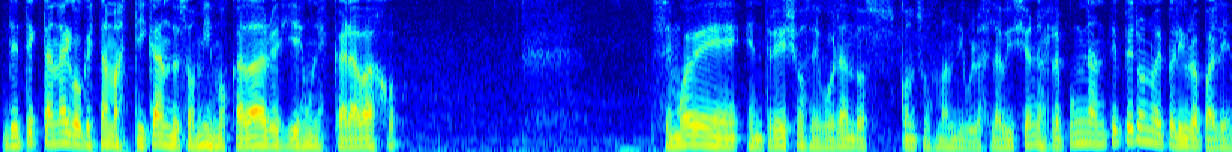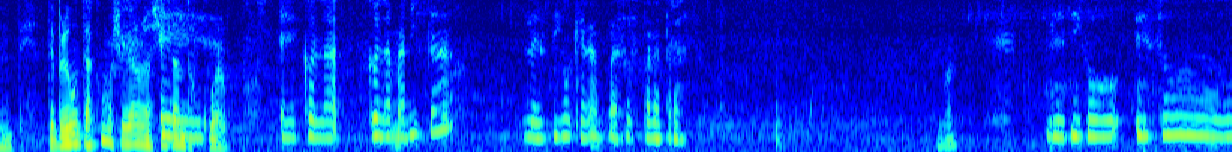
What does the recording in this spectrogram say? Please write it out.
detectan algo que está masticando esos mismos cadáveres y es un escarabajo. Se mueve entre ellos devorando con sus mandíbulas. La visión es repugnante, pero no hay peligro aparente. Te preguntas cómo llegaron allí tantos Eh, cuerpos. Eh, con, la, con la manita les digo que hagan pasos para atrás. Les digo, eso...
